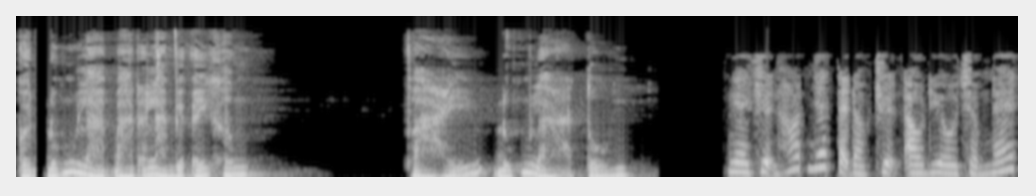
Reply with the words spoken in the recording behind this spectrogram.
Có đúng là bà đã làm việc ấy không? Phải đúng là tôi. Nghe chuyện hot nhất tại đọc truyện audio.net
